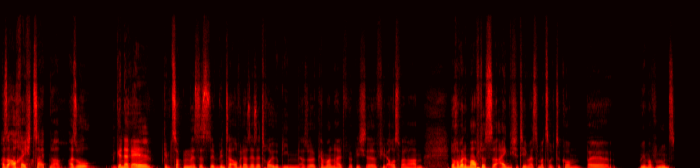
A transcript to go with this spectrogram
Also auch recht zeitnah. Also generell, dem Zocken ist es im Winter auch wieder sehr, sehr treu geblieben. Also da kann man halt wirklich äh, viel Auswahl haben. Doch aber nochmal auf das äh, eigentliche Thema erst mal zurückzukommen, bei Realm of Runes.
